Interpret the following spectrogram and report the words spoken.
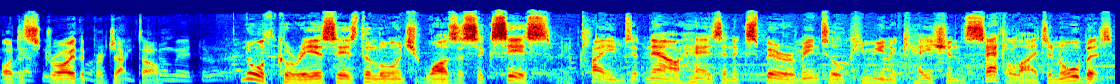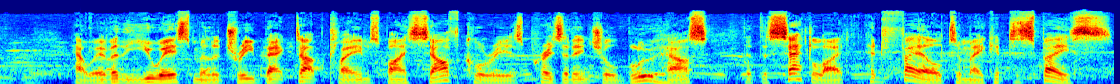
or destroy the projectile. North Korea says the launch was a success and claims it now has an experimental communications satellite in orbit. However, the US military backed up claims by South Korea's presidential Blue House that the satellite had failed to make it to space.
